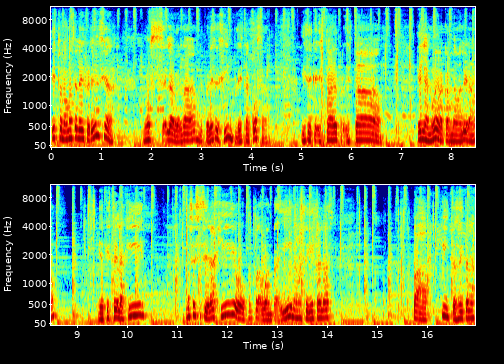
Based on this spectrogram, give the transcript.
¿Esto nomás es la diferencia? No sé, la verdad. Me parece simple esta cosa. Dice que está... está es la nueva carnavalera, ¿no? Y aquí está el ají. No sé si será ají o huancaína, no sé. Y están las papitas. Ahí están las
